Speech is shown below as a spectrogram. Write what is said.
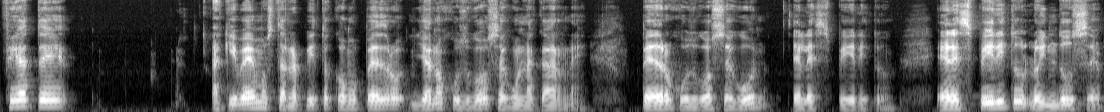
Fíjate, aquí vemos, te repito, cómo Pedro ya no juzgó según la carne, Pedro juzgó según el Espíritu. El Espíritu lo induce,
